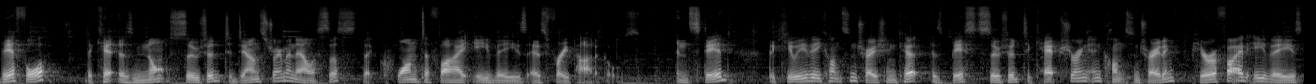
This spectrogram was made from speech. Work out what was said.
Therefore, the kit is not suited to downstream analysis that quantify EVs as free particles. Instead, the QEV concentration kit is best suited to capturing and concentrating purified EVs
